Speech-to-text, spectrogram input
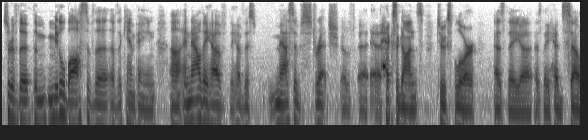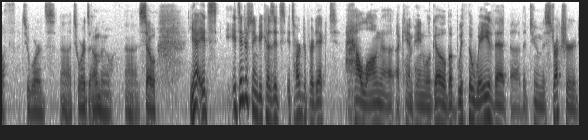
sort of the the middle boss of the of the campaign, uh, and now they have they have this massive stretch of uh, uh, hexagons to explore as they uh, as they head south towards towards Omu. So, yeah, it's it's interesting because it's it's hard to predict how long a, a campaign will go, but with the way that uh, that Tomb is structured,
